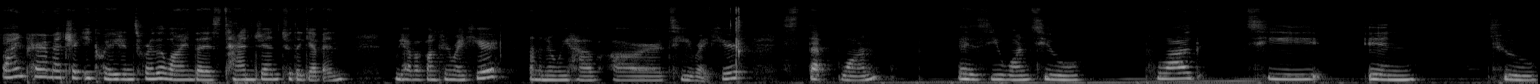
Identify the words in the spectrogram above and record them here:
Find parametric equations for the line that is tangent to the given. We have a function right here, and then we have our t right here. Step one is you want to plug t into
